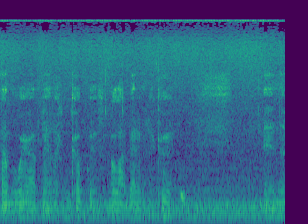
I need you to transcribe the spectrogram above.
that I'm aware of now and I can cope with a lot better than I could. And uh,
